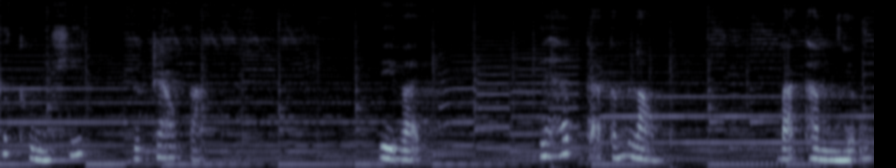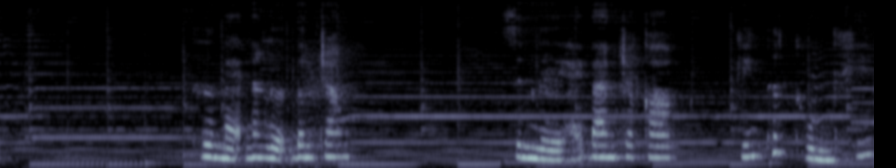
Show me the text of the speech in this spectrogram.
thức thuần khiết được trao tặng. Vì vậy với hết cả tấm lòng bạn thầm nhủ, thưa mẹ năng lượng bên trong, xin người hãy ban cho con kiến thức thuần khiết.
